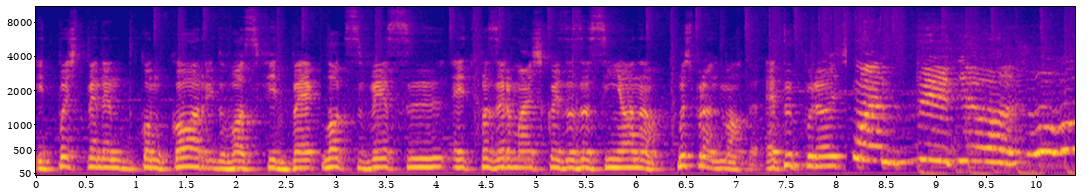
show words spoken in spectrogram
e depois dependendo de como corre e do vosso feedback, logo se vê se hei de fazer mais coisas assim ou não. Mas pronto malta, é tudo por hoje. One vídeos! Uhul!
